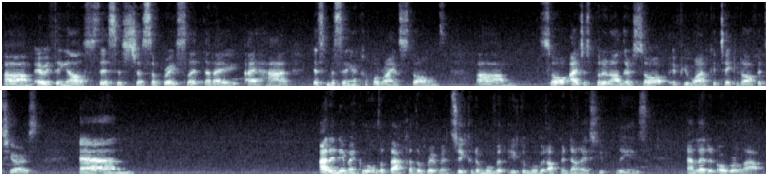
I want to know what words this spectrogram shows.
Um, everything else, this is just a bracelet that I, I had. It's missing a couple rhinestones. Um, so I just put it on there. So if you want, you could take it off. It's yours. And I didn't even glue the back of the ribbon. So you could move it. You could move it up and down as you please, and let it overlap.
